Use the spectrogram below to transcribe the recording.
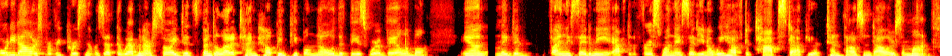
$40 for every person that was at the webinar. So I did spend a lot of time helping people know that these were available. And they did finally say to me after the first one, they said, you know, we have to top stop you at $10,000 a month.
